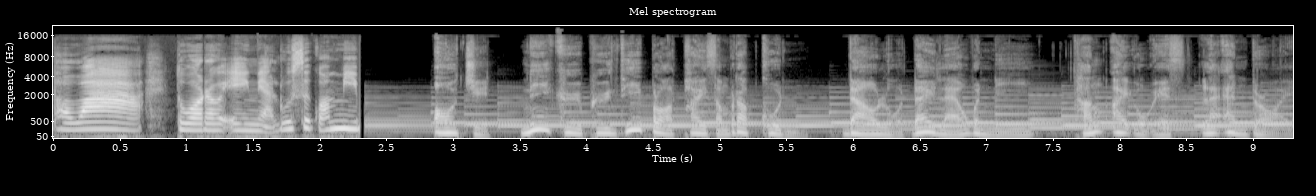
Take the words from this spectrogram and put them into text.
เพราะว่าตัวเราเองเนี่ยรู้สึกว่ามีออจิตนี่คือพื้นที่ปลอดภัยสำหรับคุณ ดาวน์โหลดได้แล้ววันนี้ทั้ง iOS และ Android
